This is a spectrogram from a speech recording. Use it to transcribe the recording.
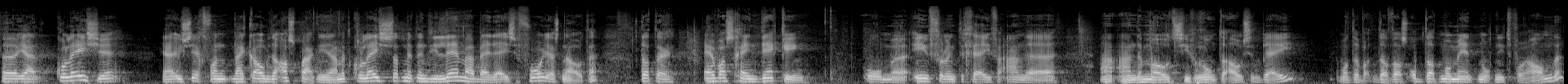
Uh, ja, college, ja, u zegt van wij komen de afspraak niet aan. Maar het college zat met een dilemma bij deze voorjaarsnota. Dat er, er was geen dekking om uh, invulling te geven aan de, aan, de motie rond de OZB. Want dat, dat was op dat moment nog niet voorhanden.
